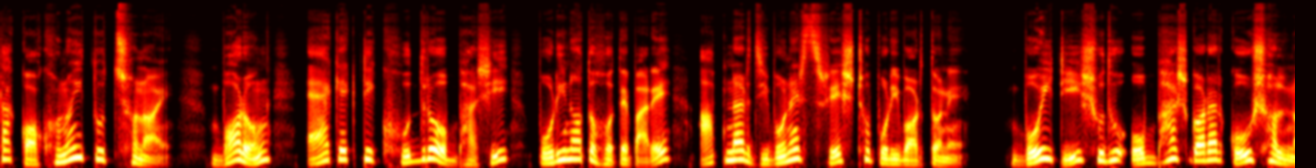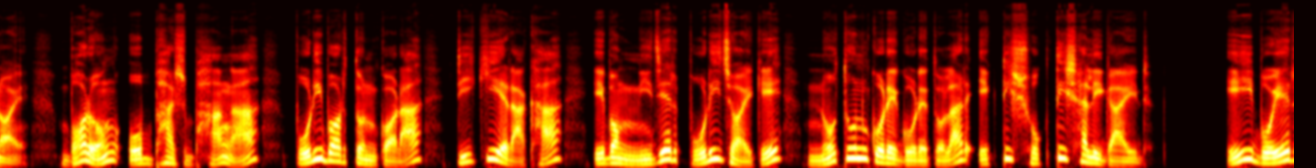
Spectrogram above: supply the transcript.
তা কখনোই তুচ্ছ নয়, বরং এক একটি ক্ষুদ্র অভ্যাসই পরিণত হতে পারে আপনার জীবনের শ্রেষ্ঠ পরিবর্তনে। বইটি শুধু অভ্যাস গড়ার কৌশল নয়, বরং অভ্যাস ভাঙা, পরিবর্তন করা, টিকিয়ে রাখা এবং নিজের পরিচয়কে নতুন করে গড়ে তোলার একটি শক্তিশালী গাইড। এই বইয়ের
